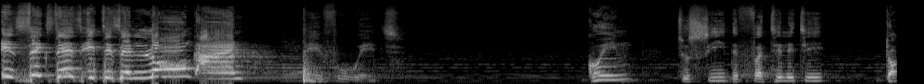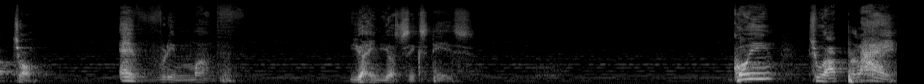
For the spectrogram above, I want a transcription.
In six days, it is a long and painful wait. Going to see the fertility doctor every month. You are in your six days going to apply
